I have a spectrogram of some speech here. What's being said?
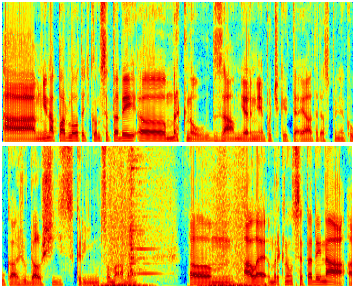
a mě napadlo teď se tady uh, mrknout záměrně, počkejte, já teda aspoň jako ukážu další screenu, co máme. Um, ale mrknout se tady na uh,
